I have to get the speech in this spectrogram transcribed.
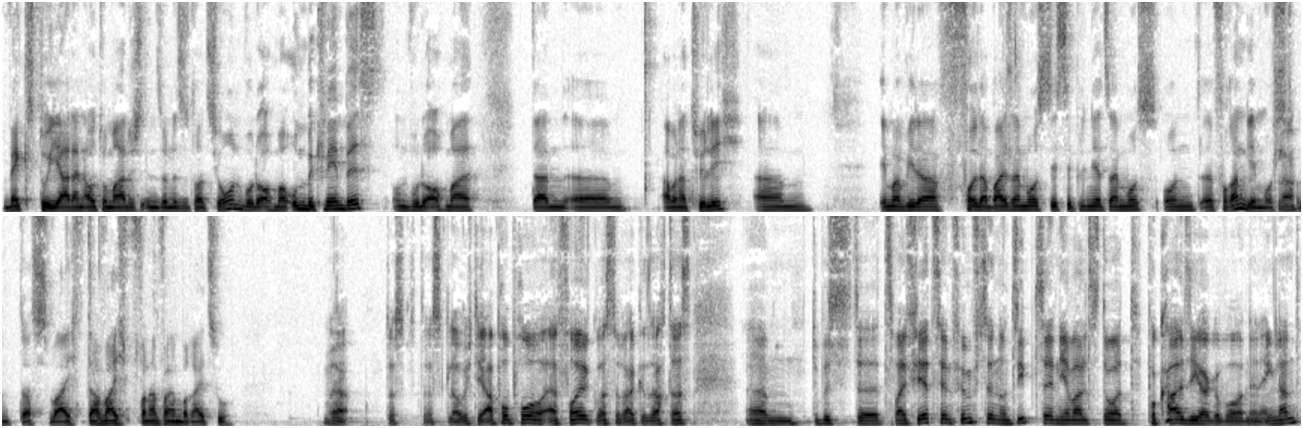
wächst du ja dann automatisch in so eine Situation, wo du auch mal unbequem bist und wo du auch mal dann, ähm, aber natürlich ähm, immer wieder voll dabei sein muss, diszipliniert sein muss und äh, vorangehen muss. Klar. Und das war ich, da war ich von Anfang an bereit zu. Ja, das, das glaube ich dir. Apropos Erfolg, was du gerade gesagt hast. Ähm, du bist äh, 2014, 15 und 17 jeweils dort Pokalsieger geworden in England.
